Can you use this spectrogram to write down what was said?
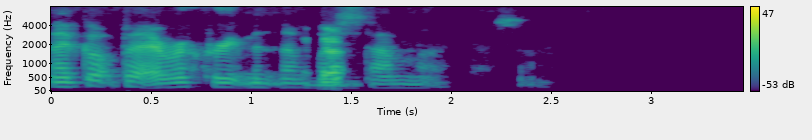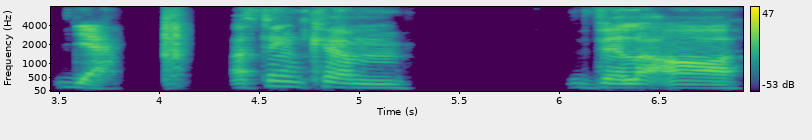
They've got better recruitment than Yeah. West Ham though. So. Yeah. I think um, Villa are.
